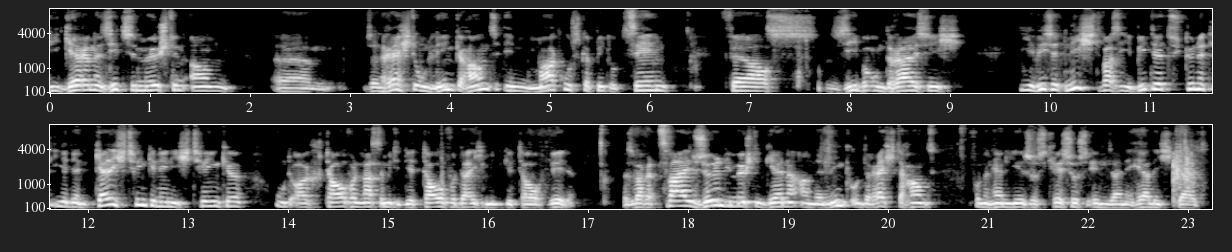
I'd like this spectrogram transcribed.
die gerne sitzen möchten an ähm, seine rechte und linke Hand in Markus Kapitel 10, Vers 37. Ihr wisset nicht, was ihr bittet, könnet ihr den Kelch trinken, den ich trinke, und euch taufen lassen mit der Taufe, da ich mit getauft werde. Das waren zwei Söhne, die möchten gerne an der linken und der rechten Hand von dem Herrn Jesus Christus in seine Herrlichkeit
